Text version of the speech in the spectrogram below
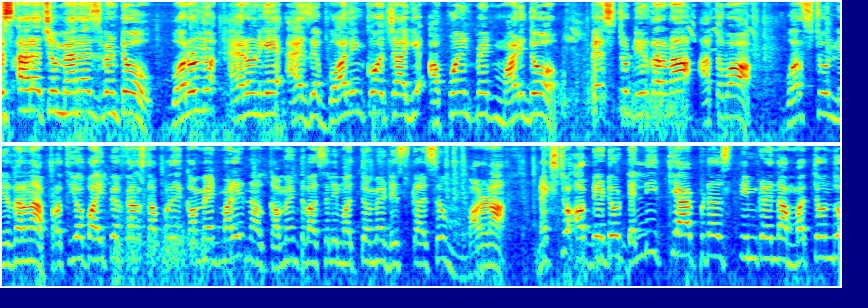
S R H management Varun ಆರೋನ್ಗೆ ಆಸ್ ಎ ಬಾಲಿಂಗ್ ಕೋಚ್ ಆಗಿ ಅಪಾಯಿಂಟ್ಮೆಂಟ್ ಮಾಡಿದ್ದು ಬೆಸ್ಟ್ ನಿರ್ಧಾರನ ಅಥವಾ ವರ್ಸ್ಟ್ ನಿರ್ಧಾರನ? ಪ್ರತಿಯೊಬ್ಬ ಐ ಪಿ ಎಲ್ ಫ್ಯಾನ್ಸ್ ತಪ್ಪದೆ ಕಮೆಂಟ್ ಮಾಡಿ, ನಾವು ಕಮೆಂಟ್ ಬಾಕ್ಸ್ ಅಲ್ಲಿ ಮತ್ತೊಮ್ಮೆ ಡಿಸ್ಕಸ್ ಮಾಡೋಣ. Next update Delhi capitals team ಕಡೆಯಿಂದ ಮತ್ತೊಂದು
